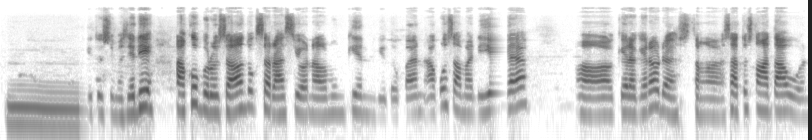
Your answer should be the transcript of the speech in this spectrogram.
Hmm. gitu sih mas. Jadi aku berusaha untuk serasional mungkin gitu kan. Aku sama dia eh, kira-kira udah setengah satu setengah tahun.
